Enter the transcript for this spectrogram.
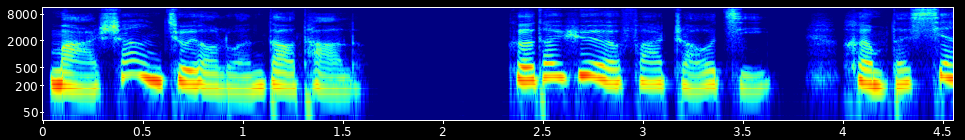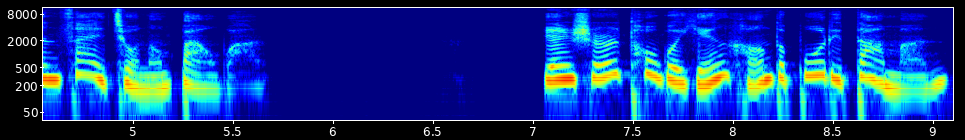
马上就要轮到他了，可他越发着急，恨不得现在就能办完。眼神透过银行的玻璃大门，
